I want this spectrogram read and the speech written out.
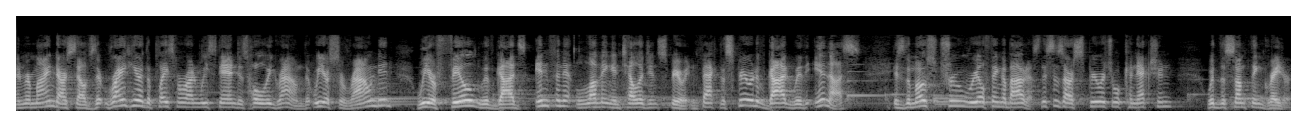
and remind ourselves that right here, the place whereon we stand is holy ground, that we are surrounded, we are filled with God's infinite, loving, intelligent spirit. In fact, the Spirit of God within us is the most true, real thing about us. This is our spiritual connection with the something greater.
